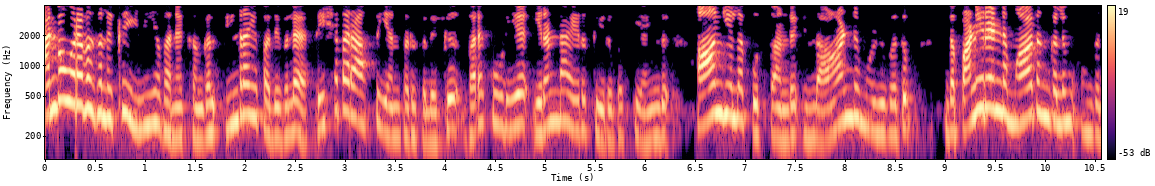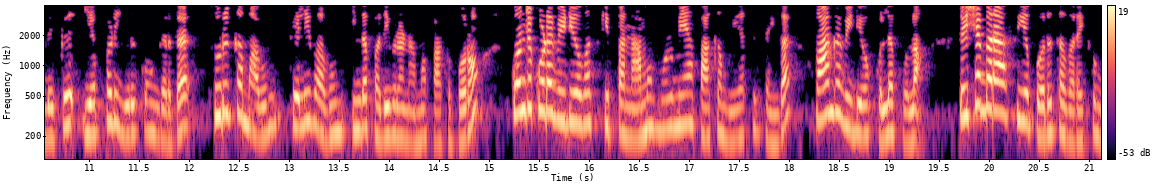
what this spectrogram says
அன்பு உறவுகளுக்கு இனிய வணக்கங்கள். இன்றைய பதிவில் ரிஷபராசி அன்பர்களுக்கு வரக்கூடிய இரண்டாயிரத்தி இருபத்தி ஐந்து ஆங்கில புத்தாண்டு இந்த ஆண்டு முழுவதும் இந்த பனிரெண்டு மாதங்களும் உங்களுக்கு எப்படி இருக்குங்கிறத சுருக்கமாகவும் தெளிவாகவும் இந்த பதிவில் நாம பார்க்க போறோம். கொஞ்சம் கூட வீடியோவை ஸ்கிப் பண்ணாமல் முழுமையாக பார்க்க முயற்சி செய்யுங்க. வாங்க வீடியோக்குள்ளே போகலாம் ரிஷபராசியை பொறுத்த வரைக்கும்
